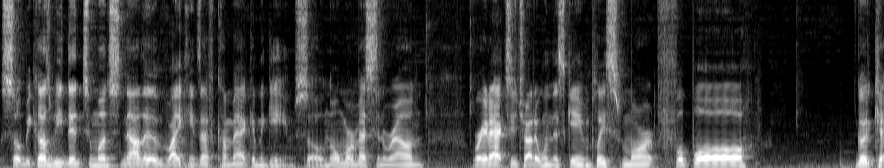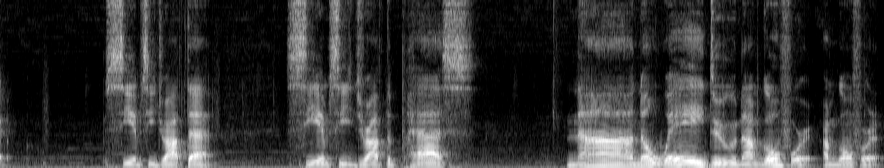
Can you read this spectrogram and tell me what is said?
so because we did too much, now the Vikings have come back in the game. So no more messing around. We're gonna actually try to win this game. Play smart football. Good. CMC dropped that. CMC dropped the pass. Nah, no way, dude. Nah, I'm going for it. I'm going for it.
